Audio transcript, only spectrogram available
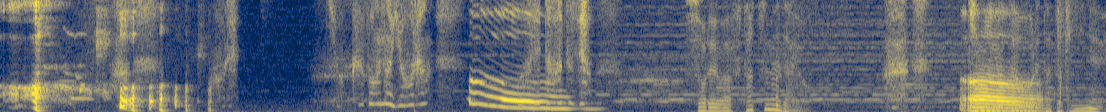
Oh. これ欲望の洋蘭割れたはずじゃそれは二つ目だよ。君が倒れ oh. た時にね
